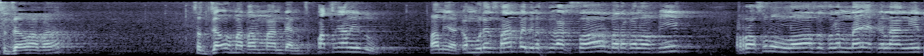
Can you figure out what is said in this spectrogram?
Sejauh apa? Sejauh mata memandang, cepat sekali itu. Paham ya? Kemudian sampai di Masjidil Aqsa, barakallahu fiik, Rasulullah SAW naik ke langit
